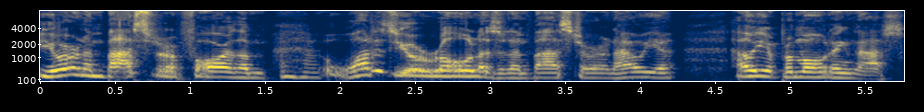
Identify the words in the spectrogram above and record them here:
you're an ambassador for them. Mm-hmm. What is your role as an ambassador, and how you how you're promoting that?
